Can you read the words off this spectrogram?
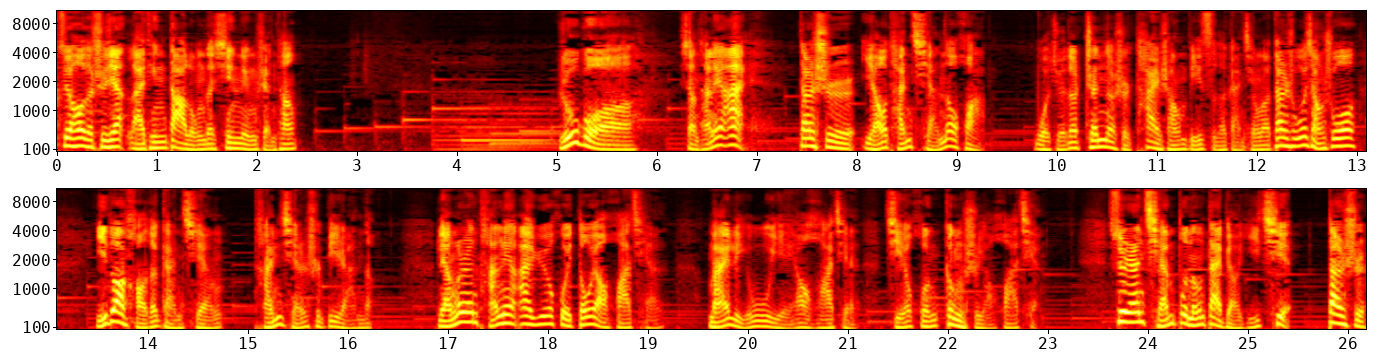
最后的时间来听大龙的心灵神汤。如果想谈恋爱，但是也要谈钱的话，我觉得真的是太伤彼此的感情了。但是我想说，一段好的感情谈钱是必然的。两个人谈恋爱、约会都要花钱，买礼物也要花钱，结婚更是要花钱。虽然钱不能代表一切，但是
